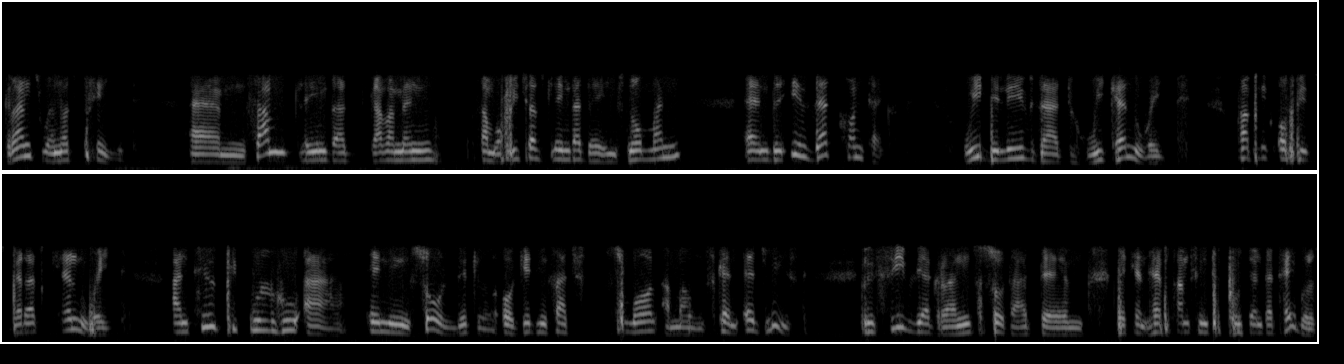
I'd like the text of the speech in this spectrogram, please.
grants were not paid. Um, some claim that government, some officials claim that there is no money. And in that context, we believe that we can wait. Public office bearers can wait until people who are earning so little or getting such small amounts can at least receive their grants so that um, they can have something to put on the tables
